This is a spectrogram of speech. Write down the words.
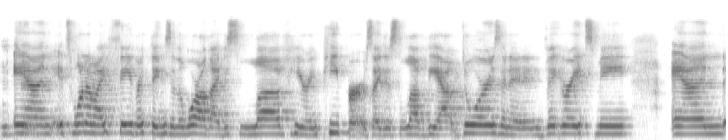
And it's one of my favorite things in the world. I just love hearing peepers. I just love the outdoors and it invigorates me. And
